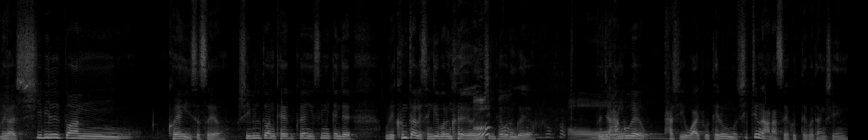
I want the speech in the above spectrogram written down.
내가 10일 동안 고향에 있었어요. 10일 동안 고- 고향에 있으니까 이제 우리 큰딸이 생겨버린 거예요. 임신해버린 거예요. 또 이제 한국에 다시 와이프 데려오는 건 쉽지는 않았어요. 그때 그 당시.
